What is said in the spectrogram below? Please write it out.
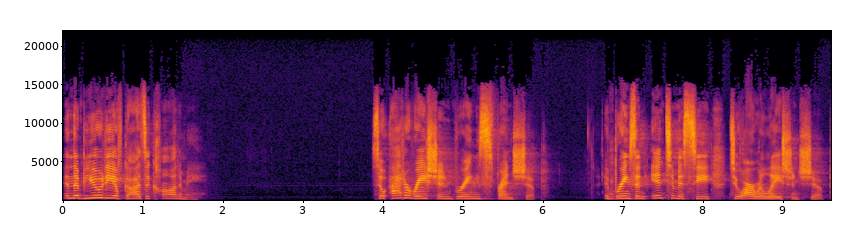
And the beauty of God's economy. So adoration brings friendship. It brings an intimacy to our relationship.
